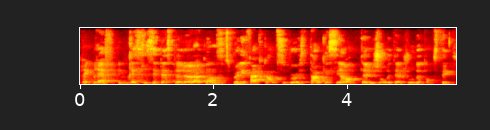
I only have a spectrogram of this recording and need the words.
fait que bref, il me prescrit ces tests-là. Il me dit, tu peux les faire quand tu veux, tant que c'est en tel jour et tel jour de ton cycle.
